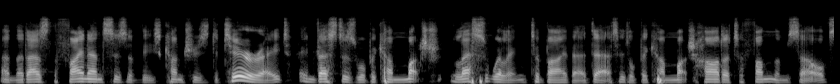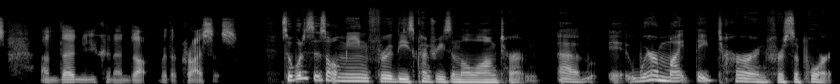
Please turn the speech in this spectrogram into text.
and that as the finances of these countries deteriorate, investors will become much less willing to buy their debt. It'll become much harder to fund themselves, and then you can end up with a crisis. So, what does this all mean for these countries in the long term? Uh, where might they turn for support?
